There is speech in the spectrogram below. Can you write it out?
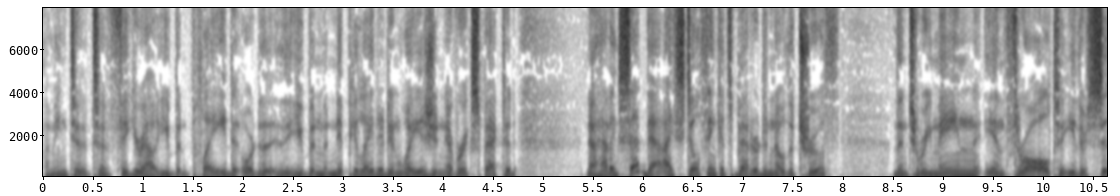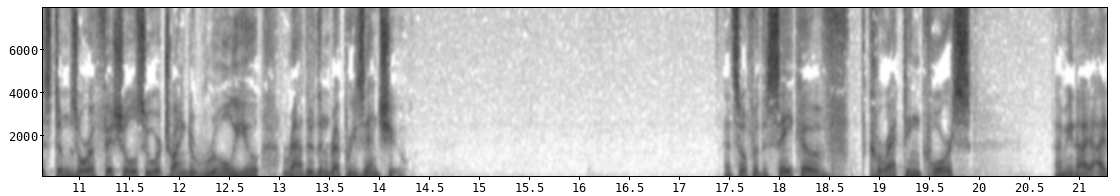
I mean, to, to figure out you've been played or to, you've been manipulated in ways you never expected. Now, having said that, I still think it's better to know the truth than to remain in thrall to either systems or officials who are trying to rule you rather than represent you. And so, for the sake of correcting course, I mean, I, I,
